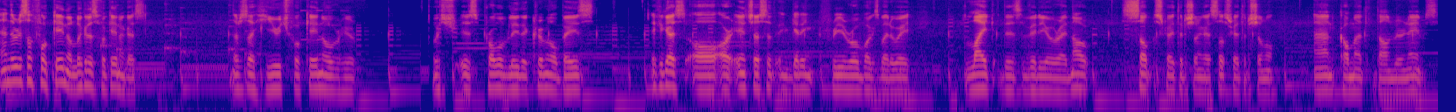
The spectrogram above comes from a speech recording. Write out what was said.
And there is a volcano. Look at this volcano guys. There's a huge volcano over here. Which is probably the criminal base. If you guys all are interested in getting free Robux by the way. Like this video right now. Subscribe to the channel guys. Subscribe to the channel and comment down their names.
